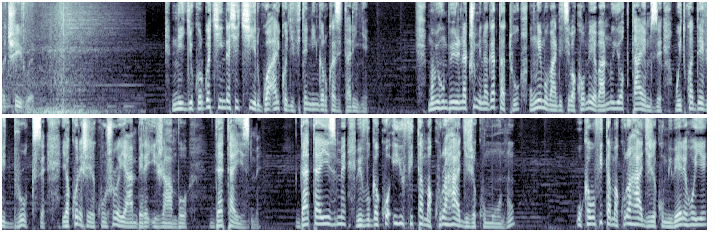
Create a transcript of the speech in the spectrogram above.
achievement. ni igikorwa cy'indashyikirwa ariko gifite n'ingaruka zitari nke. Mu bihumbi bibiri na cumi na gatatu umwe mu banditsi bakomeye ba new york times witwa david brooks yakoresheje ku nshuro ya mbere ijambo datayizme datayizme bivuga ko iyo ufite amakuru ahagije ku muntu ukaba ufite amakuru ahagije ku mibereho ye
